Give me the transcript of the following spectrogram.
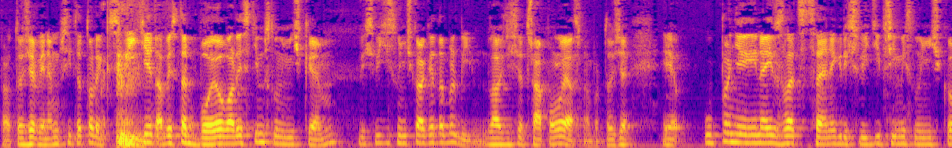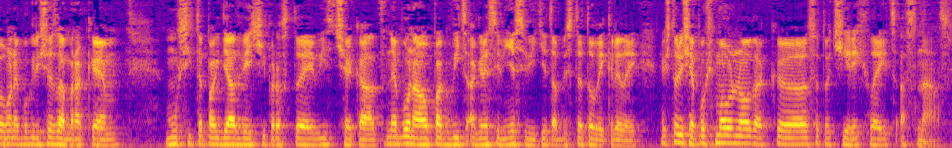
Protože vy nemusíte tolik svítit, abyste bojovali s tím sluníčkem. Když svítí sluníčko, jak je to blbý. Zvlášť, když je třeba polojasno, protože je úplně jiný vzhled scény, když svítí přímý sluníčko, nebo když je za mrakem musíte pak dělat větší prostoje, víc čekat, nebo naopak víc agresivně svítit, abyste to vykryli. Když to, když je pošmourno, tak eh, se točí rychlejc a s nás.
